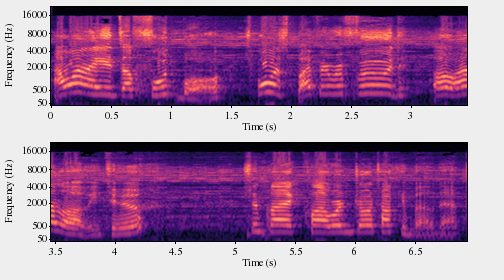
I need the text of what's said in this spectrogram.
I wanna eat a football. Sports, my favorite food. Oh, I love it too. Seems like Cloud enjoy talking about that.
